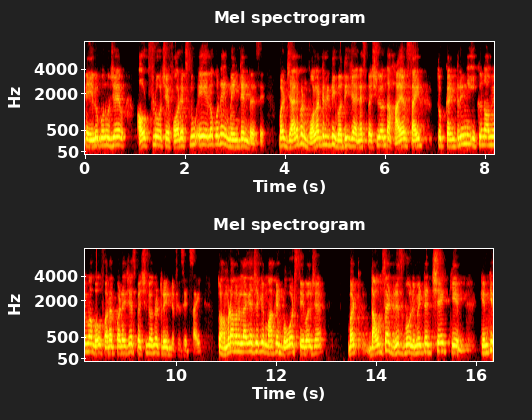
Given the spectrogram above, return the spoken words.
એ લોકોનું જે આઉટફ્લો છે ફોરેક્સનું એ એ લોકોને મેન્ટેન રહેશે. બટ જ્યારે પણ વોલાટિલિટી વધી જાય ને specially on the higher side તો કન્ટ્રીની ઇકોનોમીમાં બહુ ફરક પડે છે specially on trade deficit side તો હમણાં મને લાગે છે કે માર્કેટ બહુ જ સ્ટેબલ છે બટ ડાઉનસાઇડ રિસ્ક બહુ લિમિટેડ છે કેમ કેમ કે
